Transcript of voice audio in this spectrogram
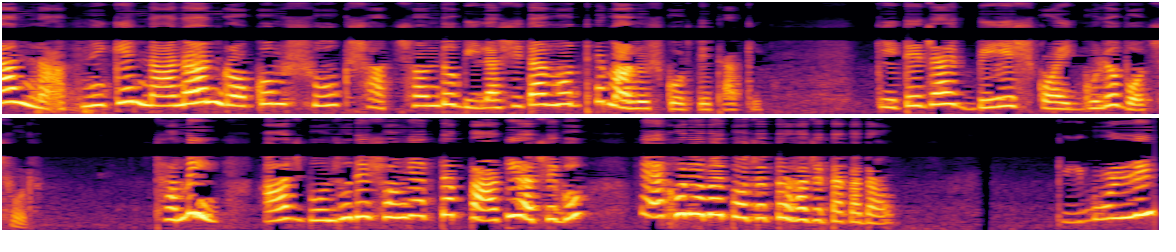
তার নাতনিকে নানান রকম সুখ স্বাচ্ছন্দ্য বিলাসিতার মধ্যে মানুষ করতে থাকে। কেটে যায় বেশ কয়েকগুলো বছর। ঠামি আজ বন্ধুদের সঙ্গে একটা পার্টি আছে গো। এখনই আমায় পঁচাত্তর হাজার টাকা দাও। কি বললি?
